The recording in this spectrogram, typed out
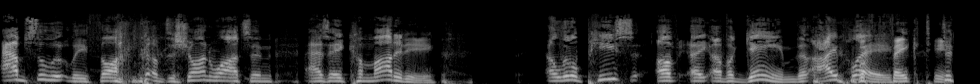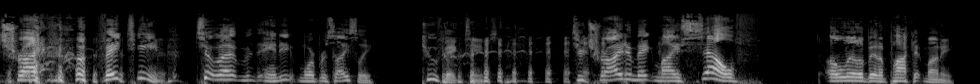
absolutely thought of Deshaun Watson as a commodity, a little piece of a, of a game that I play fake team. to try fake team. To uh, Andy more precisely two fake teams. To try to make myself a little bit of pocket money.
